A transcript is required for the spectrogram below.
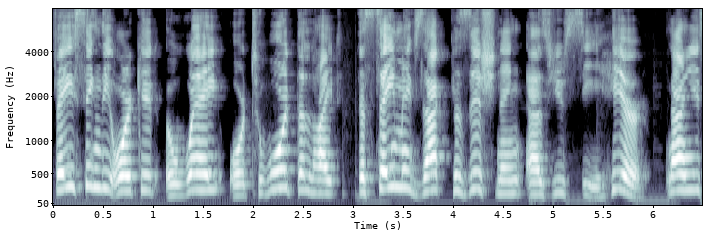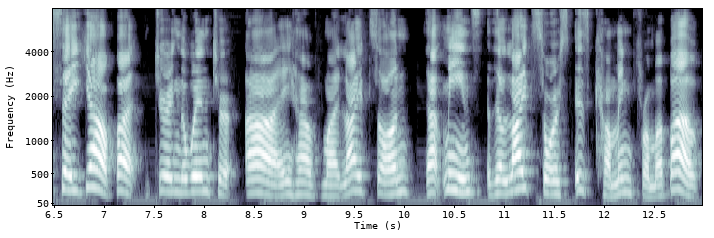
facing the orchid away or toward the light, the same exact positioning as you see here. Now you say, yeah, but during the winter I have my lights on. That means the light source is coming from above.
